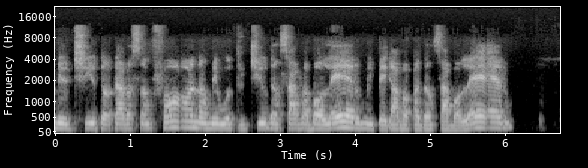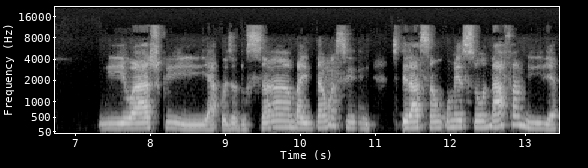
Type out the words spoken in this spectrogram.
Meu tio tocava sanfona, o meu outro tio dançava bolero, me pegava para dançar bolero. E eu acho que a coisa do samba, então, assim, inspiração começou na família.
